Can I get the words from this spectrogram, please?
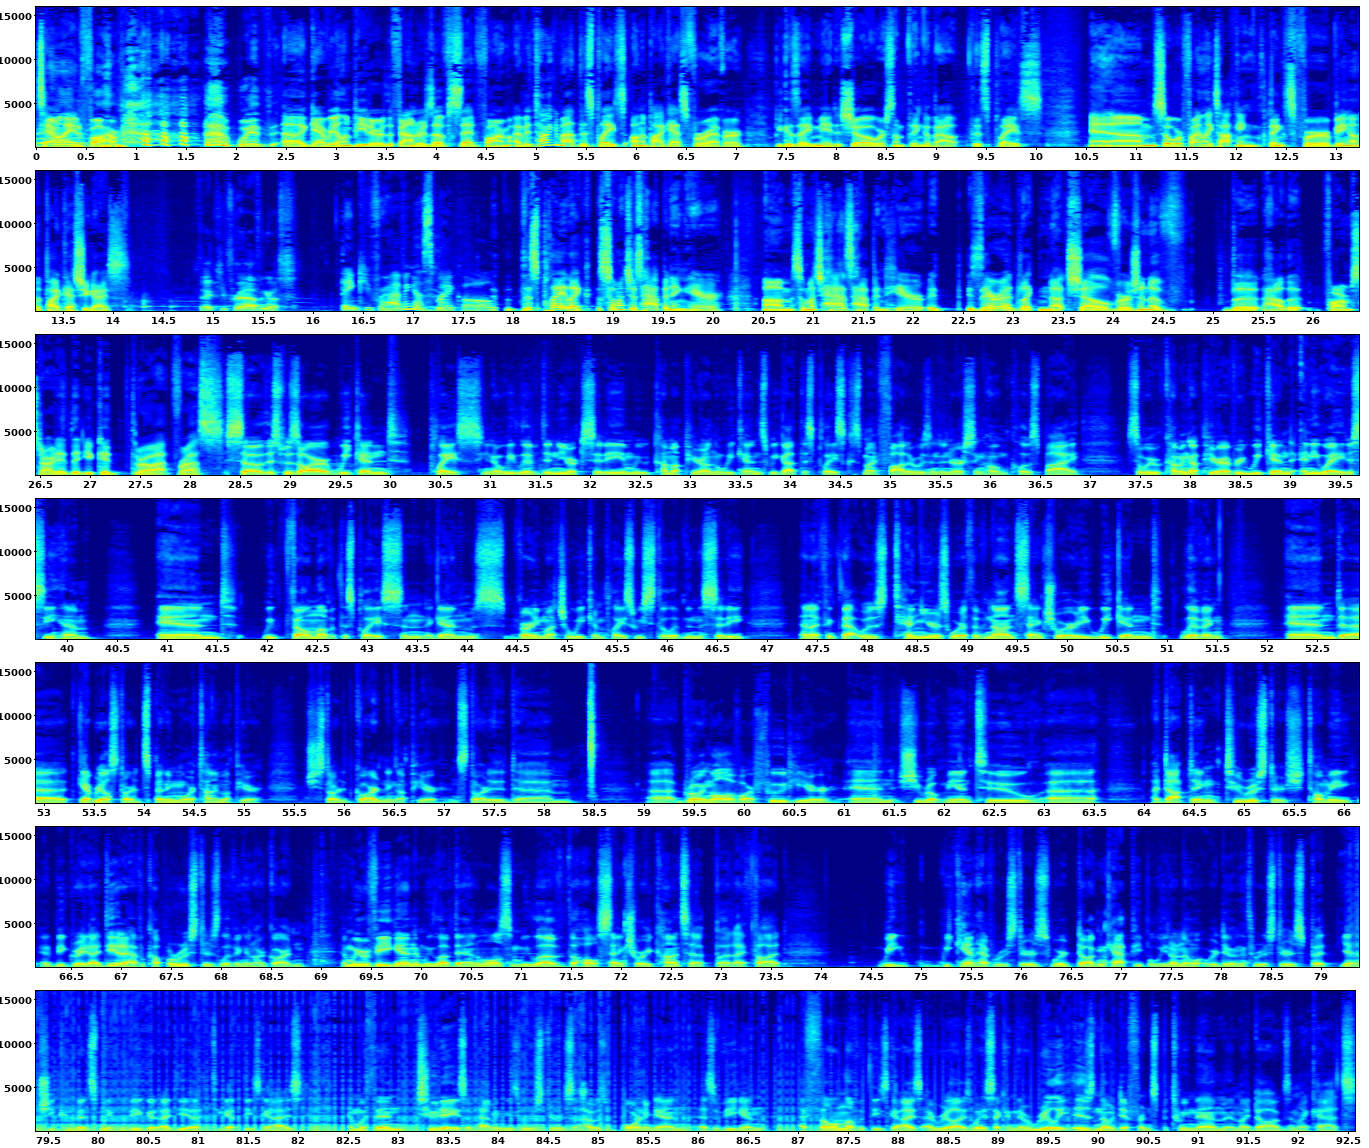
Tamerlaine Farm with uh, Gabrielle and Peter, the founders of said farm. I've been talking about this place on the podcast forever because I made a show or something about this place. And um, so we're finally talking. Thanks for being on the podcast, you guys. Thank you for having us. Thank you for having us, Michael. This play, like, so much is happening here. Um, so much has happened here. It, is there a like nutshell version of the how the farm started that you could throw out for us? So this was our weekend place. You know, we lived in New York City and we would come up here on the weekends. We got this place because my father was in a nursing home close by. So we were coming up here every weekend anyway to see him. And we fell in love with this place and again was very much a weekend place. We still lived in the city. And I think that was 10 years worth of non sanctuary weekend living. And uh, Gabrielle started spending more time up here. She started gardening up here and started um, uh, growing all of our food here. And she wrote me into uh, adopting two roosters. She told me it'd be a great idea to have a couple roosters living in our garden. And we were vegan and we loved animals and we loved the whole sanctuary concept. But I thought, we we can't have roosters. We're dog and cat people. We don't know what we're doing with roosters. But yet she convinced me it would be a good idea to get these guys. And within two days of having these roosters, I was born again as a vegan. I fell in love with these guys. I realized, wait a second, there really is no difference between them and my dogs and my cats.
